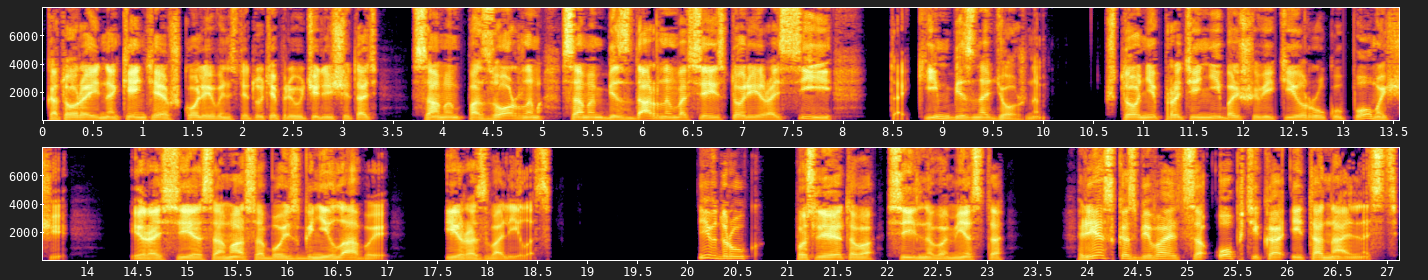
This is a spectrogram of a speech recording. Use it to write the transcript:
которое Иннокентия в школе и в институте приучили считать самым позорным, самым бездарным во всей истории России, таким безнадежным, что не протяни большевики руку помощи, и Россия сама собой сгнила бы и развалилась. И вдруг, после этого сильного места, резко сбивается оптика и тональность,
